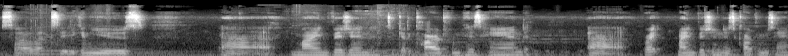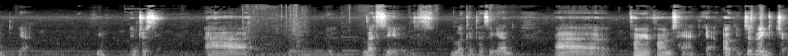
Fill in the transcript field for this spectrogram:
so let's see, you can use uh, Mind Vision to get a card from his hand. Uh, right? Mind Vision is a card from his hand? Yeah. Interesting. Uh, let's see. Let's look at this again. Uh, from your opponent's hand. Yeah, okay, just making sure.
